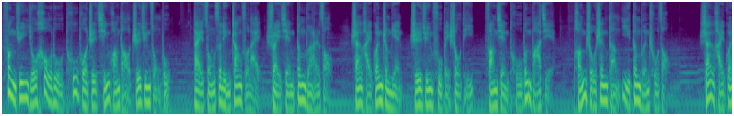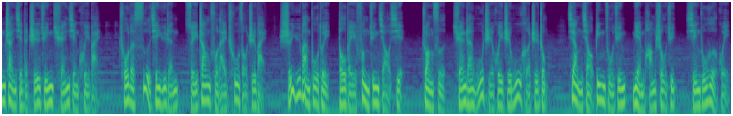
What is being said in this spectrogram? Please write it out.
奉军由后路突破至秦皇岛直军总部，待总司令张福来率先登轮而走。山海关正面直军腹背受敌，防线土崩瓦解。彭寿申等亦登轮出走，山海关战线的直军全线溃败，除了四千余人随张福来出走之外。十余万部队都被奉军缴械，状似全然无指挥之乌合之众。将校兵卒军面庞受惧，形如恶鬼，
